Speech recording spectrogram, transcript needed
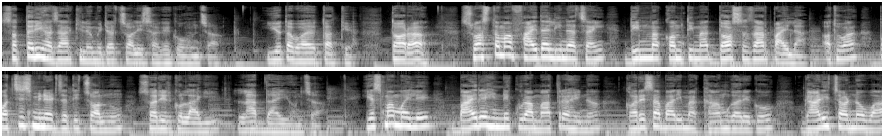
सत्तरी हजार किलोमिटर चलिसकेको हुन्छ। यो त भयो तथ्य। तर स्वास्थ्यमा फाइदा लिन चाहिँ दिनमा कम्तीमा दस हजार पाइला अथवा पच्चिस मिनट जति चल्नु शरीरको लागि लाभदायी हुन्छ। यसमा मैले बाहिर हिँड्ने कुरा मात्र होइन करेसाबारीमा काम गरेको गाडी चढ्न वा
